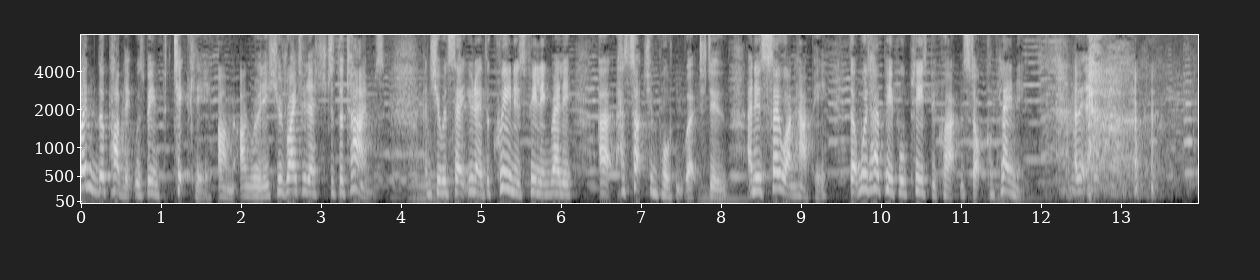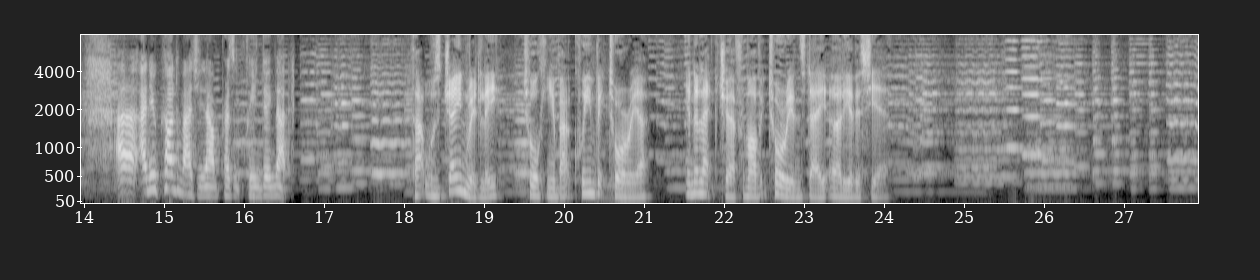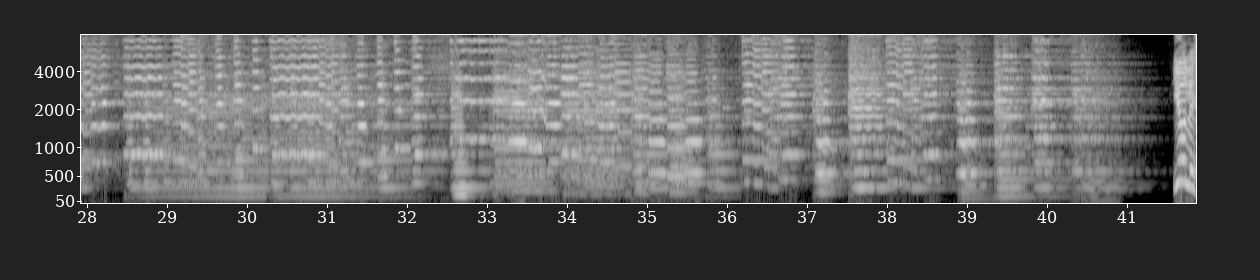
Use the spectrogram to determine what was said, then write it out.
When the public was being particularly um, unruly, she would write a letter to the Times. And she would say, you know, the Queen is feeling really, uh, has such important work to do and is so unhappy that would her people please be quiet and stop complaining? I mean, uh, and you can't imagine our present Queen doing that. That was Jane Ridley talking about Queen Victoria in a lecture from our Victorians' Day earlier this year.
